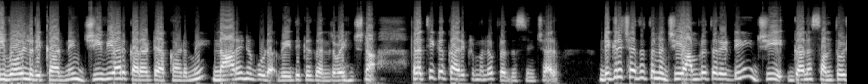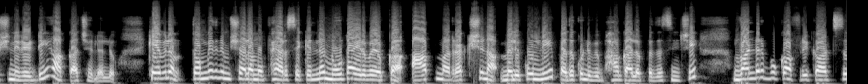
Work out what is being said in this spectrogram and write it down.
ఈ వరల్డ్ రికార్డ్ని జీవీఆర్ కరాటే అకాడమీ నారాయణగూడ వేదికగా నిర్వహించిన ప్రత్యేక కార్యక్రమంలో ప్రదర్శించారు. డిగ్రీ చదువుతున్న జి అమృతరెడ్డి జి ఘన సంతోషిని రెడ్డి అక్కా చెల్లెలు. కేవలం తొమ్మిది నిమిషాల ముప్పై ఆరు సెకండ్ల నూట ఇరవై ఒక్క ఆత్మ రక్షణ మెలకుల్ని పదకొండు విభాగాల్లో ప్రదర్శించి wonder book of records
